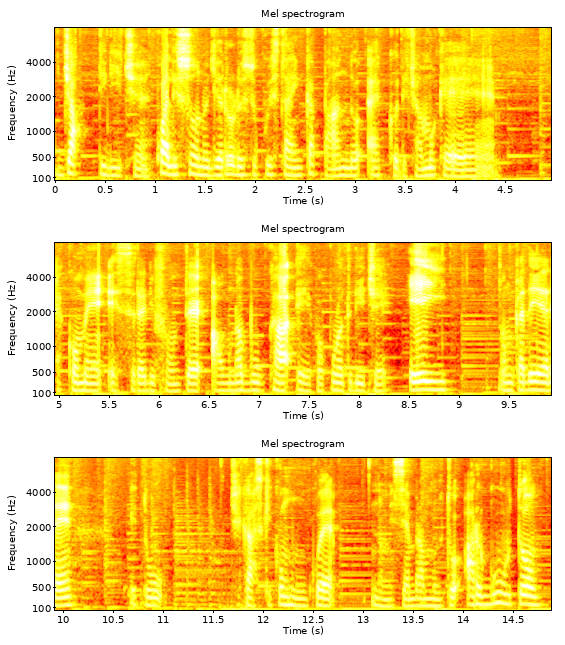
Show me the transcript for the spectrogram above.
già ti dice quali sono gli errori su cui stai incappando, ecco diciamo che è come essere di fronte a una buca e qualcuno ti dice ehi, non cadere? E tu ci caschi comunque, non mi sembra molto arguto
